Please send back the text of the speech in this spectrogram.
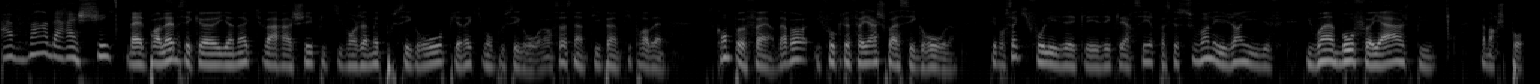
avant d'arracher? Bien, le problème, c'est qu'il y en a que tu vas arracher puis qui vont jamais pousser gros, puis il y en a qui vont pousser gros. Alors ça, c'est un petit, un petit problème. Ce qu'on peut faire, d'abord, il faut que le feuillage soit assez gros. Là. C'est pour ça qu'il faut les, les, éclaircir, parce que souvent, les gens, ils, ils voient un beau feuillage, puis ça marche pas.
